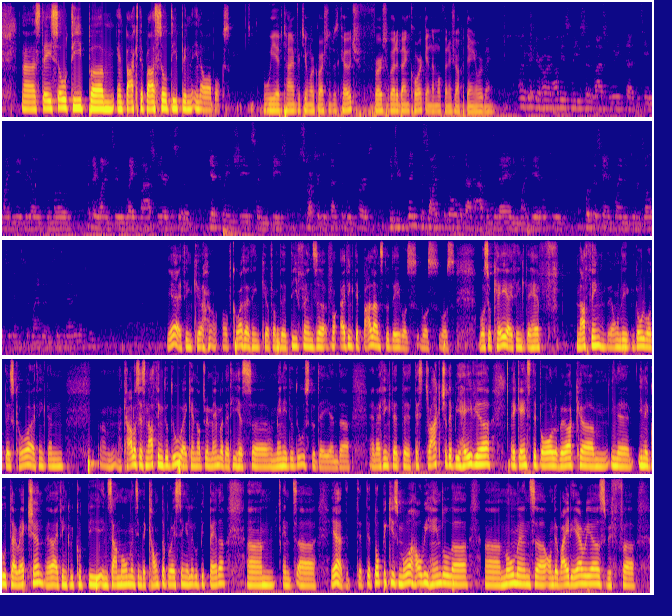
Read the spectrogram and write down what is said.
uh, stay so deep um, and back the pass so deep in, in our box. We have time for two more questions with Coach. First, we'll go to Ben Cork, and then we'll finish off with Daniel Urbane. Uh, yeah, Gerhard, obviously you said last week that the team might need to go into the mode that they went into late last year to sort of get clean sheets and be structured defensively first. Did you think, besides the goal, that that happened today, and you might be able to put this game plan into results against Atlanta and Cincinnati next week? Yeah, I think, uh, of course, I think uh, from the defense, uh, I think the balance today was was was was okay. I think they have nothing. The only goal what they score, I think then um, Carlos has nothing to do. I cannot remember that he has uh, many to dos today, and uh, and I think that the, the, structure, the behavior against the ball work um, in a in a good direction. Uh, I think we could be in some moments in the counter pressing a little bit better, um, and uh, yeah, the, the, topic is more how we handle uh, uh, moments on the wide areas with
